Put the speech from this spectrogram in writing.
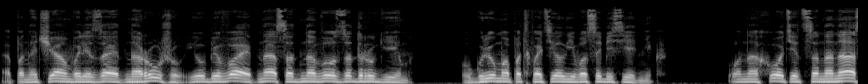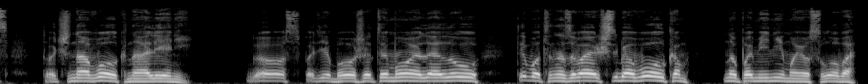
а по ночам вылезает наружу и убивает нас одного за другим», — угрюмо подхватил его собеседник. «Он охотится на нас, точно волк на оленей. Господи боже ты мой, Лелу, ты вот называешь себя волком, но помяни мое слово,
